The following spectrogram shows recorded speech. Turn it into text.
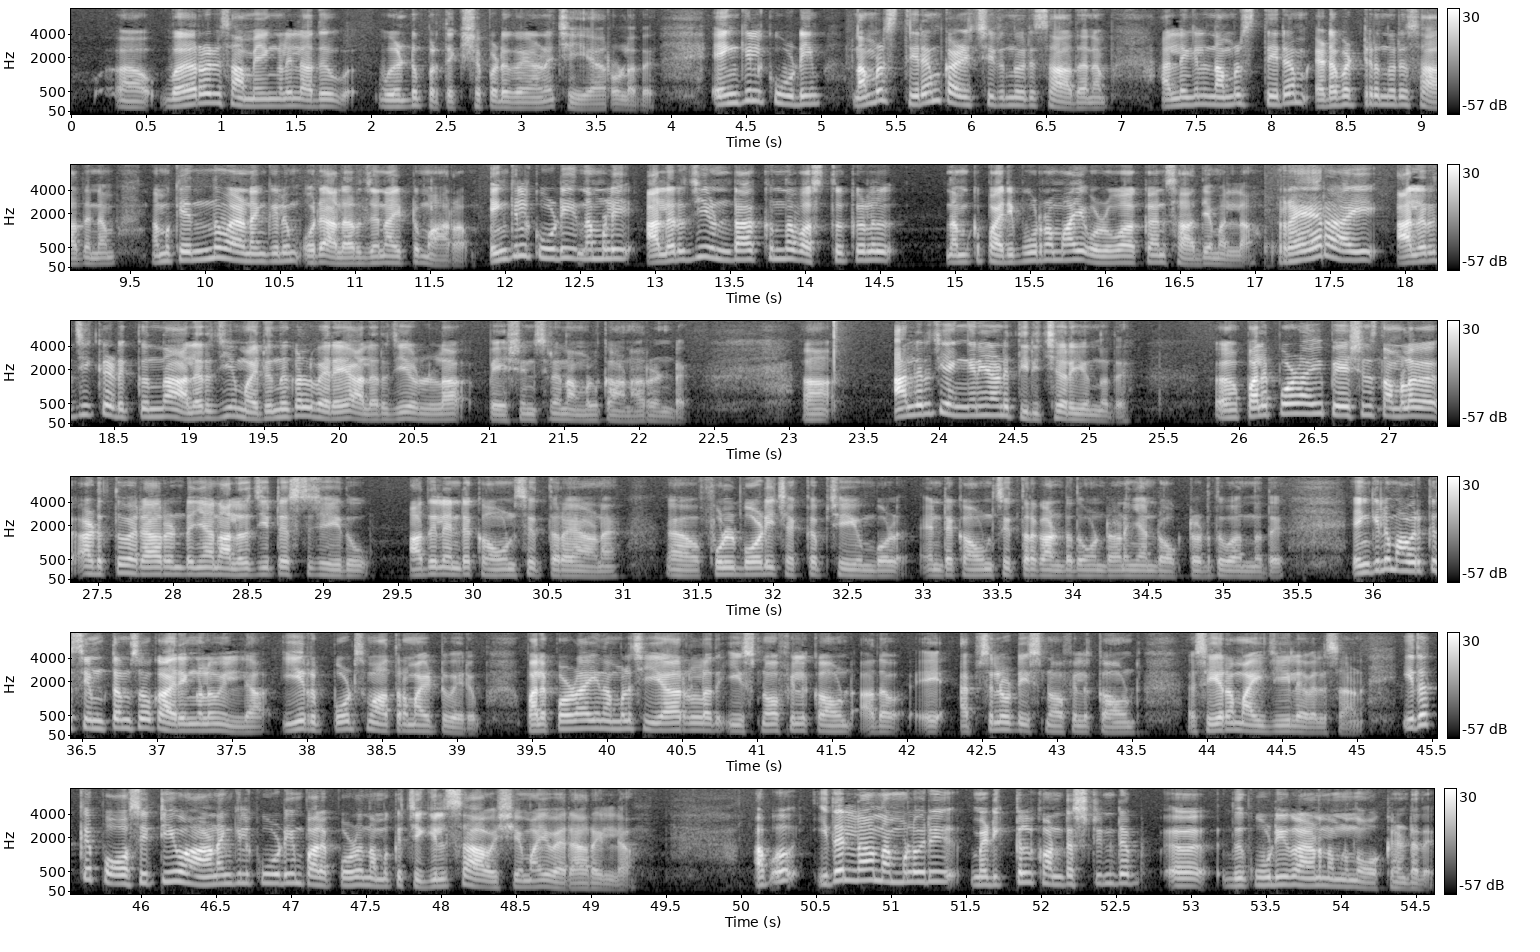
വേറൊരു സമയങ്ങളിൽ അത് വീണ്ടും പ്രത്യക്ഷപ്പെടുകയാണ് ചെയ്യാറുള്ളത്. എങ്കിൽ കൂടിയും നമ്മൾ സ്ഥിരം കഴിച്ചിരുന്ന ഒരു സാധനം അല്ലെങ്കിൽ നമ്മൾ സ്ഥിരം ഇടപെട്ടിരുന്ന ഒരു സാധനം നമുക്ക് എന്ന് വേണമെങ്കിലും ഒരു അലർജനായിട്ട് മാറാം. എങ്കിൽ കൂടി നമ്മൾ ഈ അലർജി ഉണ്ടാക്കുന്ന വസ്തുക്കൾ നമുക്ക് പരിപൂർണമായി ഒഴിവാക്കാൻ സാധ്യമല്ല. റെയറായി അലർജിക്ക് എടുക്കുന്ന അലർജി മരുന്നുകൾ വരെ അലർജിയുള്ള പേഷ്യൻസിനെ നമ്മൾ കാണാറുണ്ട്. അലർജി എങ്ങനെയാണ് തിരിച്ചറിയുന്നത്? പലപ്പോഴായി പേഷ്യൻസ് നമ്മളെ അടുത്ത് വരാറുണ്ട് ഞാൻ അലർജി ടെസ്റ്റ് ചെയ്തു അതിൽ എന്റെ കൗണ്ട്സ് ഇത്രയാണ് ഫുൾ ബോഡി ചെക്കപ്പ് ചെയ്യുമ്പോൾ എന്റെ കൗണ്ട്സ് ഇത്ര കണ്ടതുകൊണ്ടാണ് ഞാൻ ഡോക്ടറെ അടുത്ത് വന്നത്. എങ്കിലും അവർക്ക് സിംറ്റംസോ കാര്യങ്ങളോ ഇല്ല. ഈ റിപ്പോർട്ട്സ് മാത്രമായിട്ട് വരും. പലപ്പോഴായി നമ്മൾ ചെയ്യാറുള്ളത് ഈസ്നോഫിൽ കൗണ്ട് അഥവാ absolute eosinophil count serum I G levels ആണ്. ഇതൊക്കെ പോസിറ്റീവ് ആണെങ്കിൽ കൂടിയും പലപ്പോഴും നമുക്ക് ചികിത്സ ആവശ്യമായി വരാറില്ല. അപ്പോൾ ഇതെല്ലാം നമ്മളൊരു മെഡിക്കൽ കോണ്ടസ്റ്റിന്റെ ഇത് കൂടിയാണ് നമ്മൾ നോക്കേണ്ടത്.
